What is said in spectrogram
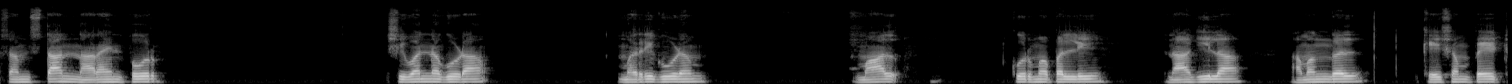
సంస్థాన్ నారాయణపూర్ శివన్నగూడ మర్రిగూడెం మాల్ కుర్మపల్లి నాగీల అమంగల్ కేశంపేట్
